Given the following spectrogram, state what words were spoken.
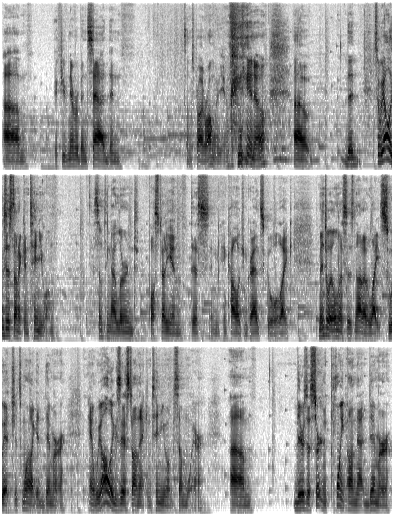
Um, if you've never been sad, then something's probably wrong with you, you know? Uh, the, so we all exist on a continuum. Something I learned while studying this in, in college and grad school, like mental illness is not a light switch, it's more like a dimmer. And we all exist on that continuum somewhere. Um, there's a certain point on that dimmer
